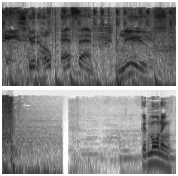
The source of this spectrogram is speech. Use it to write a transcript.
Good Hope FM News. Good morning.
